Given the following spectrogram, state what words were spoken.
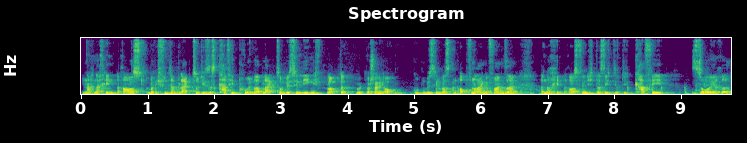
nach, nach hinten raus. Aber ich finde, dann bleibt so dieses Kaffeepulver bleibt so ein bisschen liegen. Ich glaube, da wird wahrscheinlich auch gut ein bisschen was an Hopfen reingefallen sein. Also nach hinten raus finde ich, dass ich die, die Kaffeesäure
